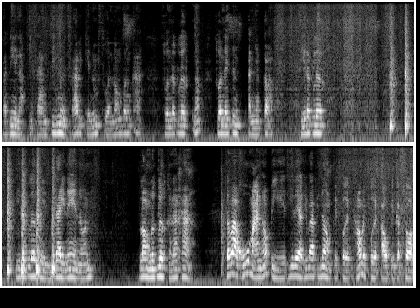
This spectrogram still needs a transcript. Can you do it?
บัดนี้ล่ะอีกสามสี่มื้อสิพาไปเก็บน้ำสวนน้องเบิ้งค่ะสวนเลิกๆเนาะสวนใดตึงอันหยังก็สีเลิกๆสีเลิกๆนี่ได้แน่นอน ล่องเลิกๆค่ะนะค่ะ แต่ว่าคูหมานเขาปีที่แล้วที่ว่าพี่น้องไปเปิดเขาไปเปิดเอาเป็นกระสอบ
